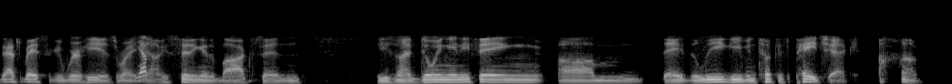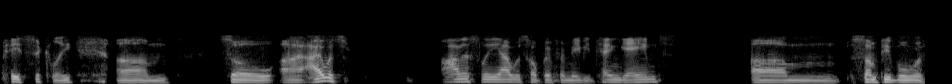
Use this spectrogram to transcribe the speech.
That's basically where he is right Yep. now. He's sitting in the box and he's not doing anything. Um, they the league even took his paycheck, basically. Um, so uh, I was honestly I was hoping for maybe ten games. Um, some people were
